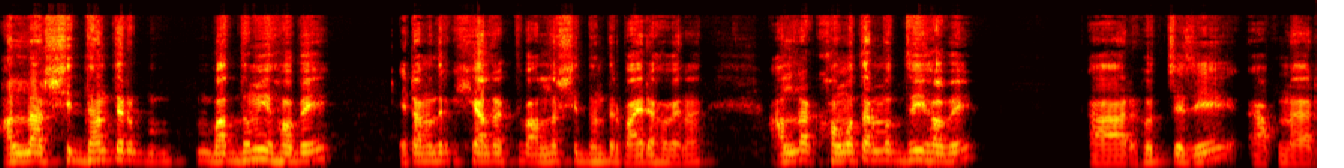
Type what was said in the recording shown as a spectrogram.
আল্লাহর সিদ্ধান্তের মাধ্যমেই হবে। এটা আমাদেরকে খেয়াল রাখতে হবে আল্লাহর সিদ্ধান্তের বাইরে হবে না। আল্লাহর ক্ষমতার মধ্যেই হবে। আর হচ্ছে যে আপনার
